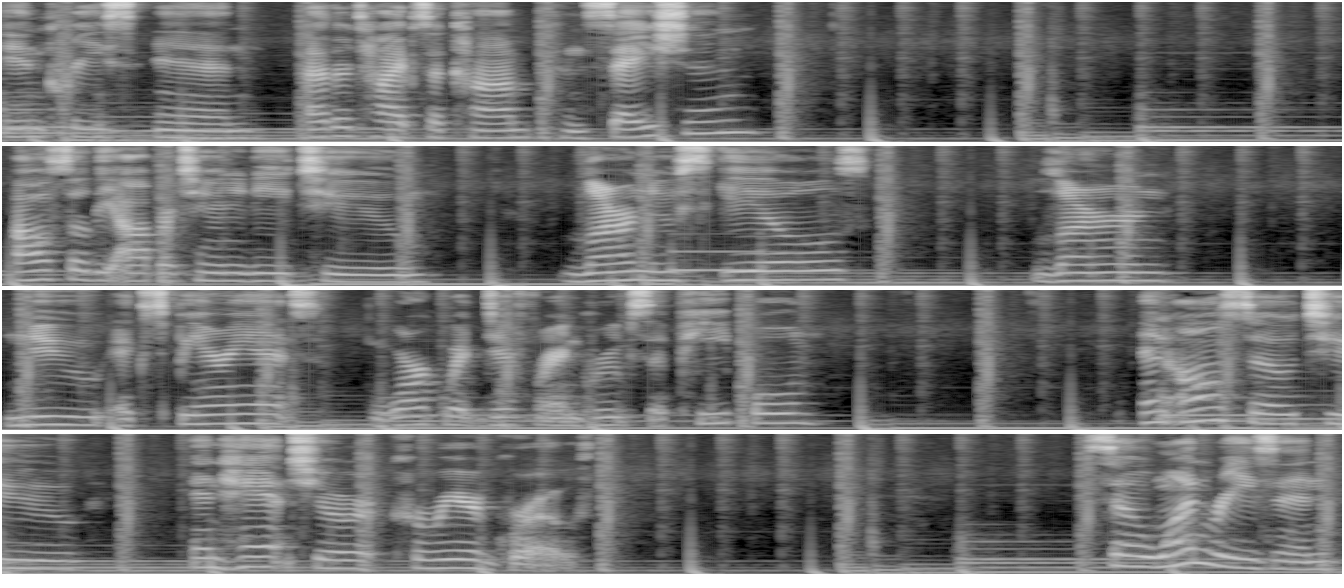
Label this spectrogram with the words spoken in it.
increase in other types of compensation, also the opportunity to learn new skills, learn new experience, work with different groups of people, and also to enhance your career growth. So, one reason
